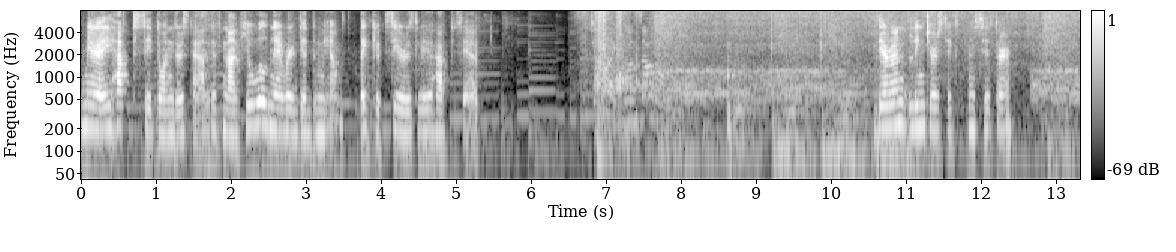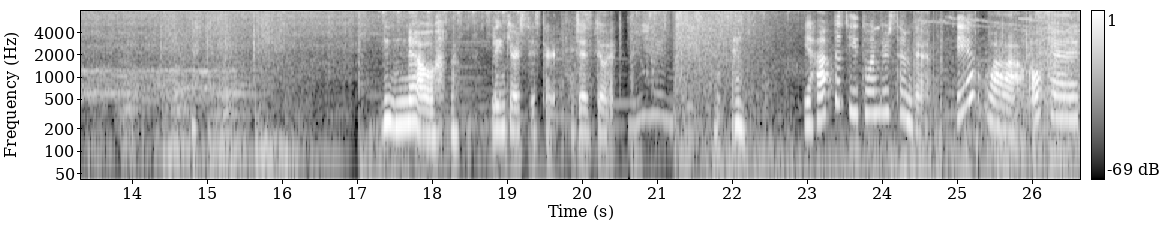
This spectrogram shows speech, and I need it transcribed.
Mira, you have to say to understand. If not, you will never get the meme. Like, you- seriously, you have to say it. Darren, link your sixteen sister. no. link your sister. Just do it. You have to see to understand it. See? Wow. Okay.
